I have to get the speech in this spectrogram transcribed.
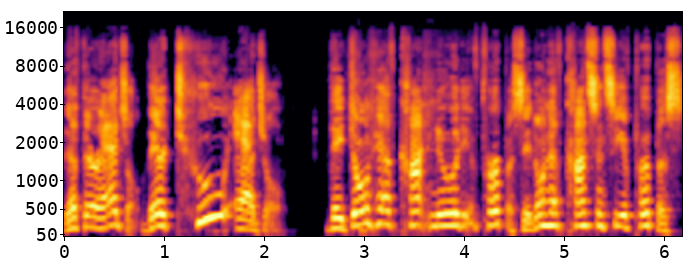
that they're agile. They're too agile. They don't have continuity of purpose. They don't have constancy of purpose.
